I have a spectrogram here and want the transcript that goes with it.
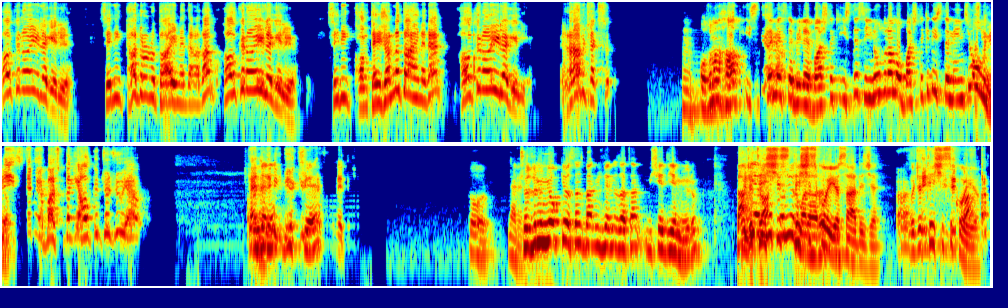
halkın oyuyla geliyor. Senin kadronu tayin eden adam halkın oyuyla geliyor. Senin kontenjanını tayin eden halkın oyuyla geliyor. E ne yapacaksın? Hı. O zaman halk istemese bile baştaki istese yine olur ama o baştaki de istemeyince olmuyor. istemiyor? Baştaki halkın çocuğu ya. Kendini Ödenek, bilmiyor ki bütçe. nedir. Doğru. Yani Evet. çözümüm yok diyorsanız ben üzerine zaten bir şey diyemiyorum. Ben Hoca bir teşhis teşhis koyuyor sadece. Hoca Seçim teşhisi koyuyor. var mı?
